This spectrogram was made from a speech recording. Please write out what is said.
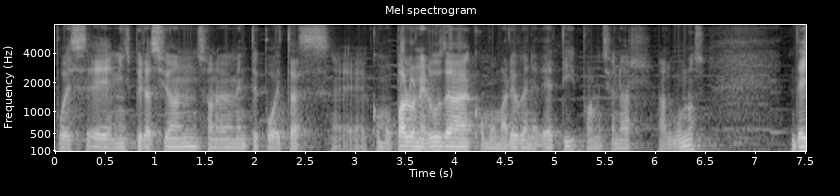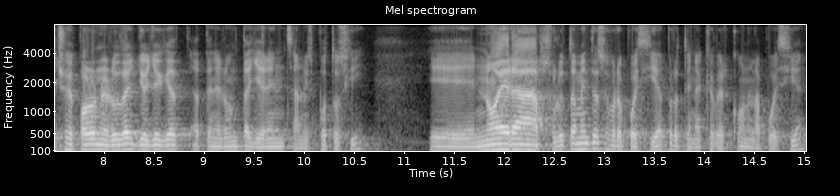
pues eh, mi inspiración son obviamente poetas eh, como Pablo Neruda, como Mario Benedetti, por mencionar algunos. De hecho, de Pablo Neruda yo llegué a tener un taller en San Luis Potosí. Eh, no era absolutamente sobre poesía, pero tenía que ver con la poesía.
